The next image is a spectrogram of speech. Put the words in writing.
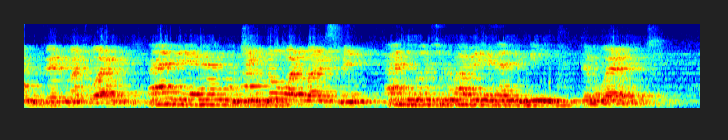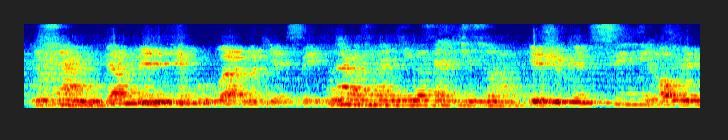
am very much worried. Do you know what worries me? Bale wotu kwa bera za dunia. The world. There are many people who are not yet saved. muna vhathu vanzhi vasati chisoha If you can see how many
